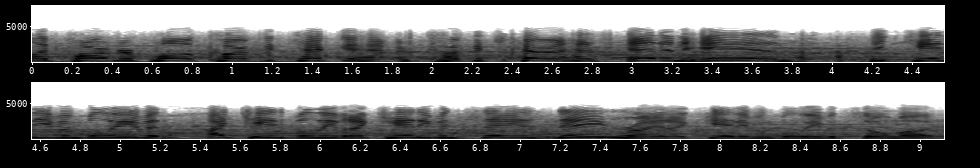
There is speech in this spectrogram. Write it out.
My partner Paul Carcaterra has head and hand. He can't even believe it. I can't believe it. I can't even say his name right. I can't even believe it so much.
